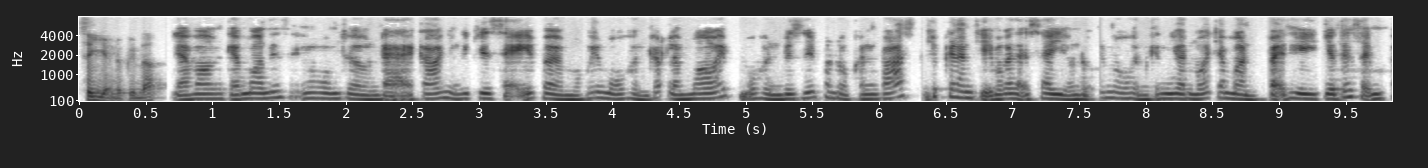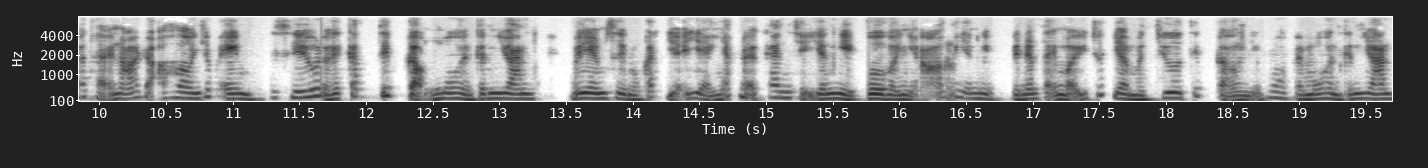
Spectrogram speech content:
xây dựng được việc đó Dạ vâng, cảm ơn tiến sĩ Ngô Công Trường đã có những cái chia sẻ về một cái mô hình rất là mới, mô hình Business Model Canvas giúp các anh chị mà có thể xây dựng được cái mô hình kinh doanh mới cho mình. Vậy thì nhờ tiến sĩ có thể nói rõ hơn giúp em một tí xíu về cái cách tiếp cận mô hình kinh doanh BMC một cách dễ dàng nhất để các anh chị doanh nghiệp. Vừa và nhỏ, các doanh nghiệp Việt Nam tại Mỹ trước giờ mình chưa tiếp cận những về mô hình kinh doanh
